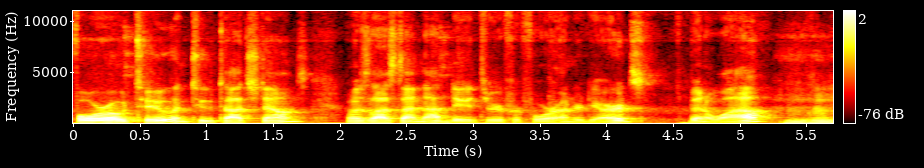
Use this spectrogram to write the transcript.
402 and two touchdowns. When was the last time that dude threw for 400 yards? It's been a while. Mm-hmm.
